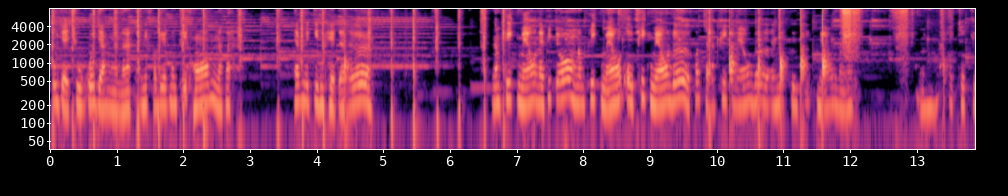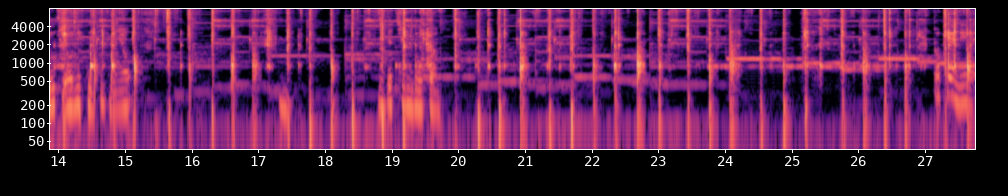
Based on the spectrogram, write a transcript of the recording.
ผู้ใหญ่ชูก็ยังอะนะ อันนี้เขาเรียกน้ำพริกหอมนะคะแทบไม่กินเผ็ดอะเด้อ น้ำพริกแมวในพี่โจ้งน้ำพริกแมวเอ้ยพริกแมวเด้อเขาใส่พริกแมวเด้อ อันนี้คือพริกแมวนะนะอืมเขาเขียวเขียวๆนี่คือพริกแมวมเดี๋ยวจะชิมดูก่อนก็แค่นี้แหละ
